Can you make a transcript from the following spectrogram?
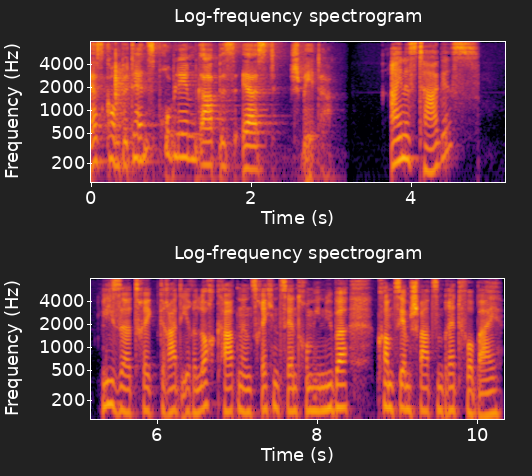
Das Kompetenzproblem gab es erst später. Eines Tages, Lisa trägt gerade ihre Lochkarten ins Rechenzentrum hinüber, kommt sie am schwarzen Brett vorbei.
